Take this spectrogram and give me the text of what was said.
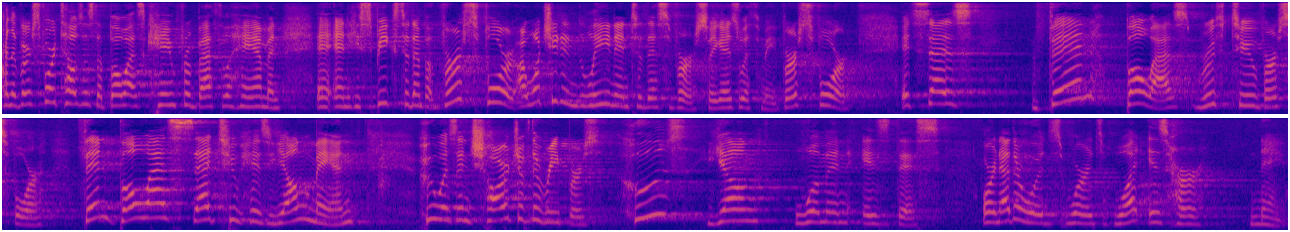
And the verse 4 tells us that Boaz came from Bethlehem and, and he speaks to them. But verse 4, I want you to lean into this verse. So, you guys with me? Verse 4, it says, Then Boaz, Ruth 2, verse 4, then Boaz said to his young man who was in charge of the reapers, Whose young woman is this? Or, in other words, words what is her name?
